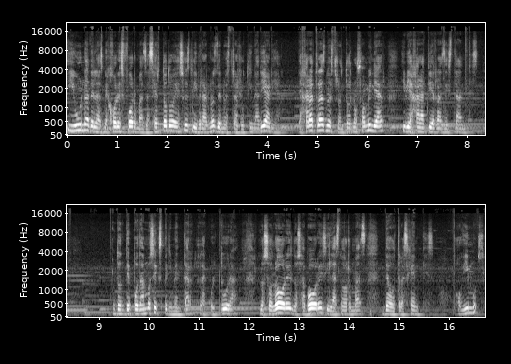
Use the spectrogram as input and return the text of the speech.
Y una de las mejores formas de hacer todo eso es librarnos de nuestra rutina diaria, dejar atrás nuestro entorno familiar y viajar a tierras distantes donde podamos experimentar la cultura, los olores, los sabores y las normas de otras gentes. Oímos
